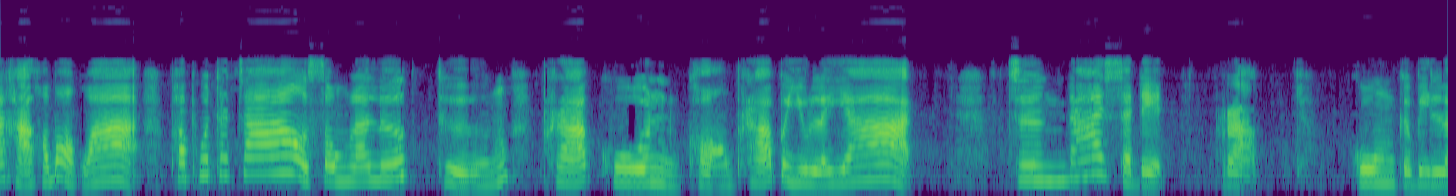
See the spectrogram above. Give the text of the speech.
นะคะเขาบอกว่า พระพุทธเจ้าทรงระลึกถึงพระคุณของพระประยุรญาตจึงได้เสด็จกลับกรุงกบิล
